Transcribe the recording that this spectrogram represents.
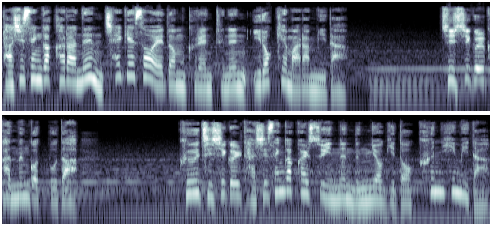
다시 생각하라는 책에서 애덤 그랜트는 이렇게 말합니다. 지식을 갖는 것보다 그 지식을 다시 생각할 수 있는 능력이 더 큰 힘이다.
